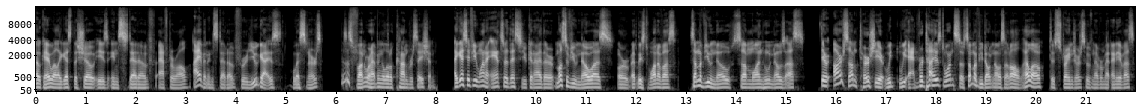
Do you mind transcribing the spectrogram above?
Okay, well, I guess the show is instead of, after all. I have an instead of for you guys, listeners. This is fun. We're having a little conversation. I guess if you want to answer this, you can either, most of you know us, or at least one of us. Some of you know someone who knows us. There are some tertiary, we, we advertised once, so some of you don't know us at all. Hello to strangers who've never met any of us.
